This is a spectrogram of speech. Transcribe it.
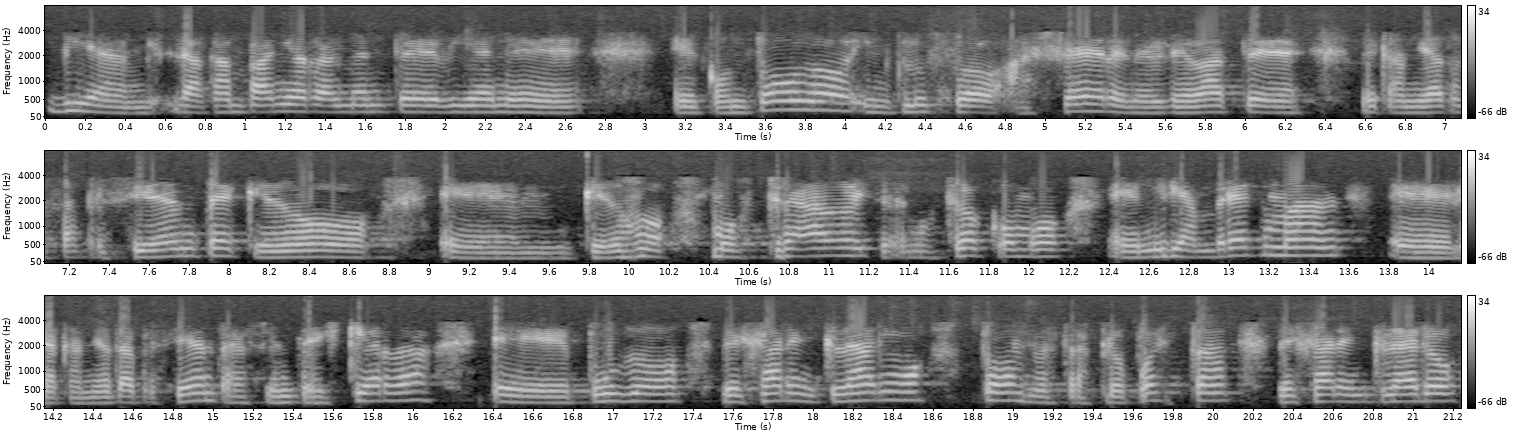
Bien, la campaña realmente viene eh, con todo, incluso ayer en el debate de candidatos a presidente quedó eh, quedó mostrado y se demostró cómo eh, Miriam Breckman, eh, la candidata a presidenta de Frente de Izquierda, eh, pudo dejar en claro todas nuestras propuestas, dejar en claro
